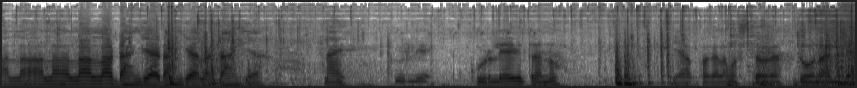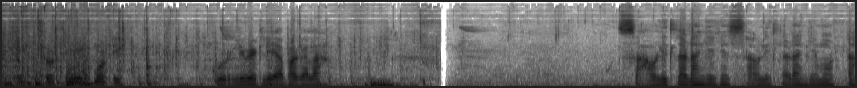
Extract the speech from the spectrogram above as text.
आला आला आला आला डांग्या डांग्या आला डांग्या. नाही कुर्ली आहे. कुर्ले आहे मित्रांनो. या पगाला मस्त बघा दोन आलेल्या एक छोटी एक मोठी. कुर्ली भेटली या पगाला सावलीतला डांगे घे सावलीतला डांगे मोठा.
